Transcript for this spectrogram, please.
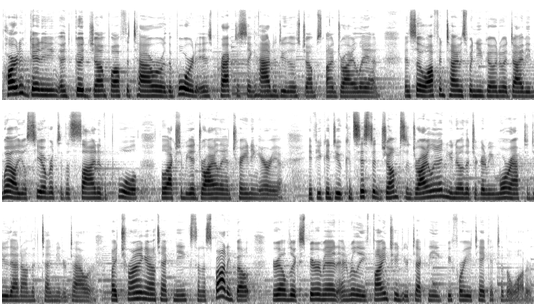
Part of getting a good jump off the tower or the board is practicing how to do those jumps on dry land. And so oftentimes when you go to a diving well, you'll see over to the side of the pool, there'll actually be a dry land training area. If you can do consistent jumps in dry land, you know that you're going to be more apt to do that on the 10 meter tower. By trying out techniques and a spotting belt, you're able to experiment and really fine tune your technique before you take it to the water.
